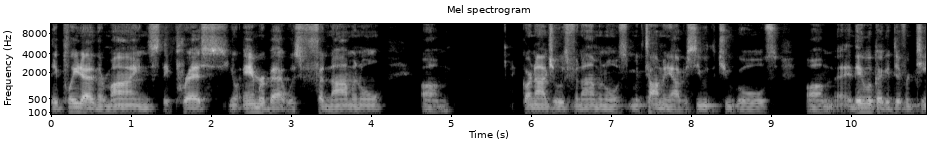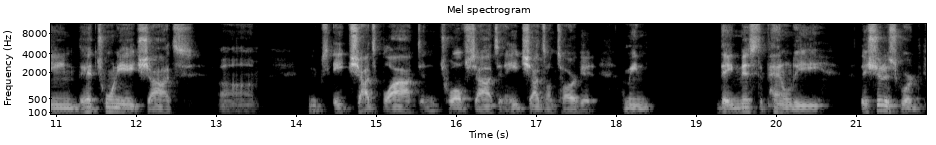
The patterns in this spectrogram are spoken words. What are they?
They played out of their minds. They pressed. You know, Amrabat was phenomenal. Um, Garnacho was phenomenal. McTominay, obviously, with the two goals. Um, they look like a different team. They had 28 shots. Um, eight shots blocked and 12 shots and eight shots on target. I mean, they missed a penalty. They should have scored. I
